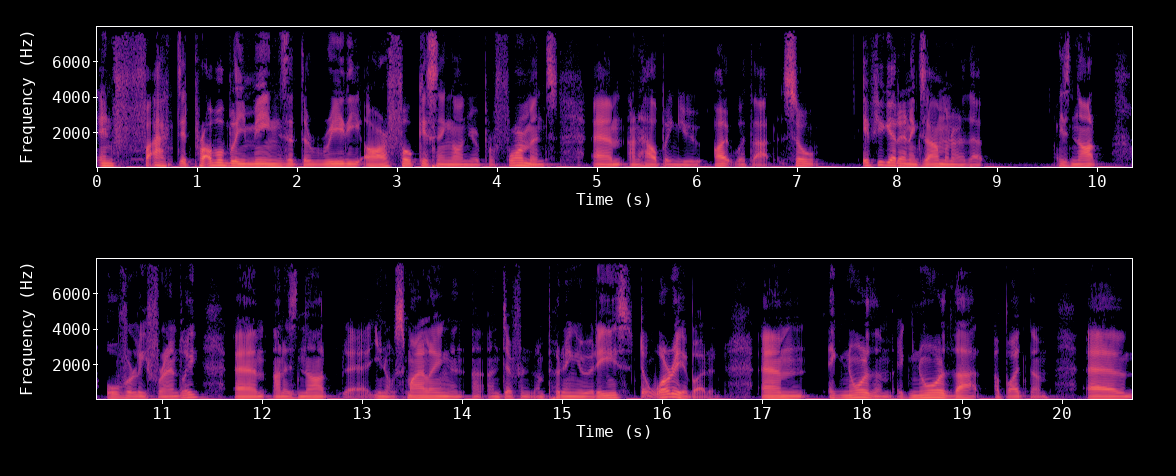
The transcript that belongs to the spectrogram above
In fact, it probably means that they really are focusing on your performance um, and helping you out with that. So, if you get an examiner that is not overly friendly um, and is not, uh, you know, smiling and, and, different and putting you at ease, don't worry about it. Um, ignore them. Ignore that about them. Um,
